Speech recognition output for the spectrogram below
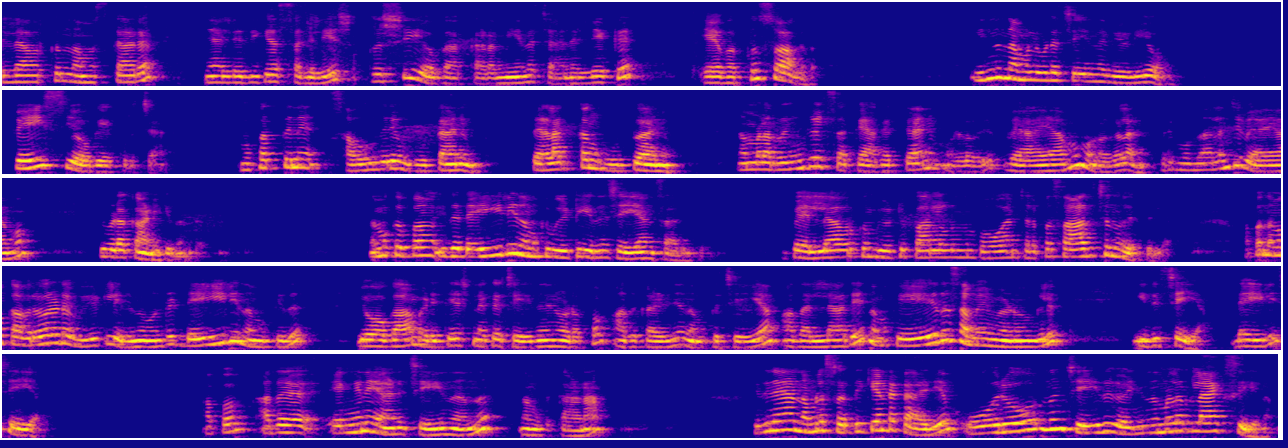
എല്ലാവർക്കും നമസ്കാരം. ഞാൻ ലതിക സകലേഷ് ഋഷി യോഗ അക്കാഡമി എന്ന ചാനലിലേക്ക് ഏവർക്കും സ്വാഗതം. ഇന്ന് നമ്മളിവിടെ ചെയ്യുന്ന വീഡിയോ ഫേസ് യോഗയെക്കുറിച്ചാണ്. മുഖത്തിന് സൗന്ദര്യം കൂട്ടാനും തിളക്കം കൂട്ടാനും നമ്മുടെ റിങ്കിൾസ് ഒക്കെ അകറ്റാനും ഉള്ള ഒരു വ്യായാമ മുറകളാണ്. ഒരു മൂന്നാലഞ്ച് വ്യായാമം ഇവിടെ കാണിക്കുന്നുണ്ട്. നമുക്കിപ്പം ഇത് ഡെയിലി നമുക്ക് വീട്ടിൽ ഇരുന്ന് ചെയ്യാൻ സാധിക്കും. ഇപ്പം എല്ലാവർക്കും ബ്യൂട്ടി പാർലറിലൊന്നും പോകാൻ ചിലപ്പോൾ സാധിച്ചെന്ന് വരത്തില്ല. അപ്പം നമുക്ക് അവരവരുടെ വീട്ടിലിരുന്നു കൊണ്ട് ഡെയിലി നമുക്കിത് യോഗ മെഡിറ്റേഷനൊക്കെ ചെയ്യുന്നതിനോടൊപ്പം അത് കഴിഞ്ഞ് നമുക്ക് ചെയ്യാം. അതല്ലാതെ നമുക്ക് ഏത് സമയം വേണമെങ്കിലും ഇത് ചെയ്യാം. ഡെയിലി ചെയ്യാം. അപ്പം അത് എങ്ങനെയാണ് ചെയ്യുന്നതെന്ന് നമുക്ക് കാണാം. ഇതിനെ നമ്മൾ ശ്രദ്ധിക്കേണ്ട കാര്യം ഓരോന്നും ചെയ്ത് കഴിഞ്ഞ് നമ്മൾ റിലാക്സ് ചെയ്യണം.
